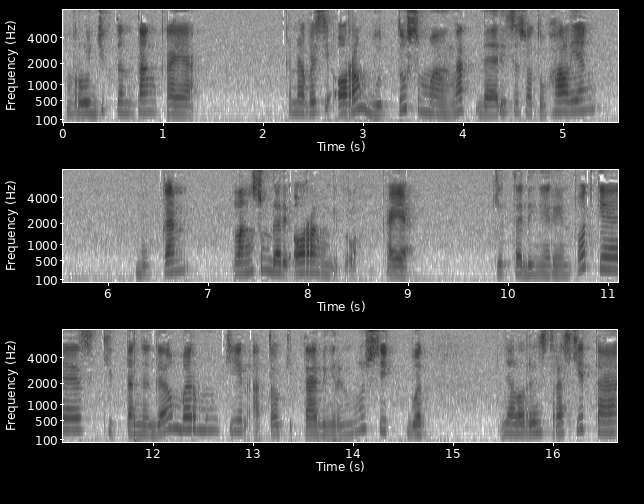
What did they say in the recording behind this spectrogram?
merujuk tentang kayak kenapa sih orang butuh semangat dari sesuatu hal yang bukan langsung dari orang gitu loh. Kayak kita dengerin podcast kita ngegambar mungkin atau kita dengerin musik buat nyalurin stres kita.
